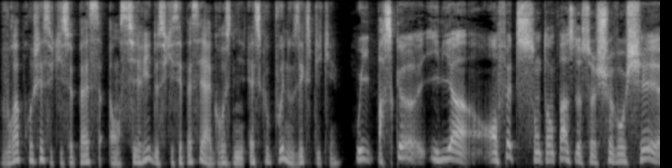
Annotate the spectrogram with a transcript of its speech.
vous rapprochez ce qui se passe en Syrie de ce qui s'est passé à Grozny. Est-ce que vous pouvez nous expliquer? Oui, parce que il y a, en fait, sont en passe de se chevaucher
